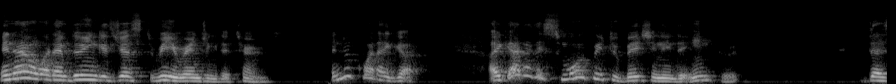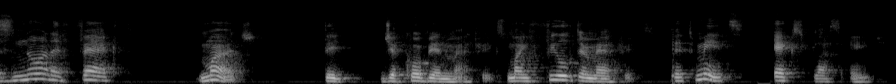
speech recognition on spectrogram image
And now what I'm doing is just rearranging the terms. And look what I got. I got that a small perturbation in the input does not affect much the Jacobian matrix, my filter matrix that meets X plus H.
